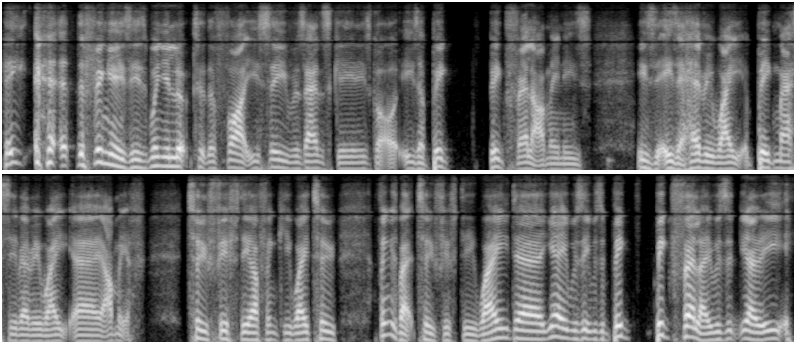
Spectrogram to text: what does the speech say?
he the thing is, is when you looked at the fight, you see Rozanski, and he's got he's a big big fella. I mean, he's he's he's a heavyweight, a big massive heavyweight. Uh, I mean, 250, I think he weighed two. I think it's about 250 weighed. Uh, yeah, he was he was a big big fella. He was you know he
